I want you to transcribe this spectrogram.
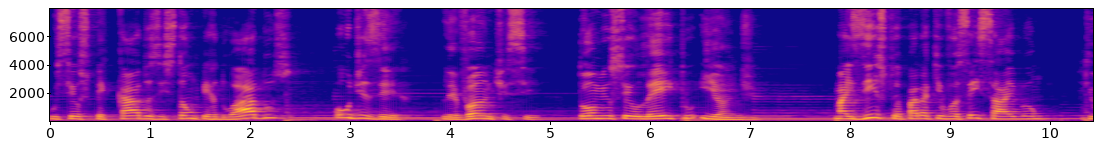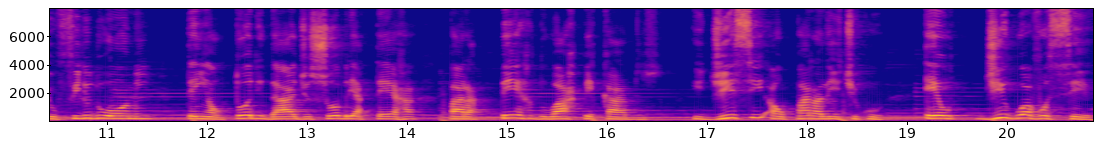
Os seus pecados estão perdoados? Ou dizer: Levante-se, tome o seu leito e ande? Mas isto é para que vocês saibam que o Filho do Homem tem autoridade sobre a terra para perdoar pecados. E disse ao paralítico: Eu digo a você:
